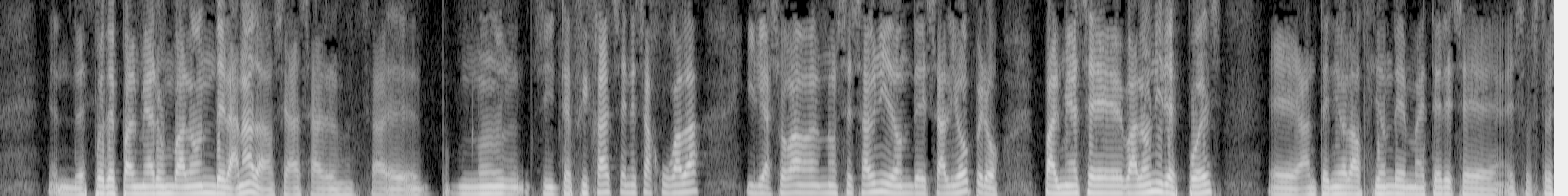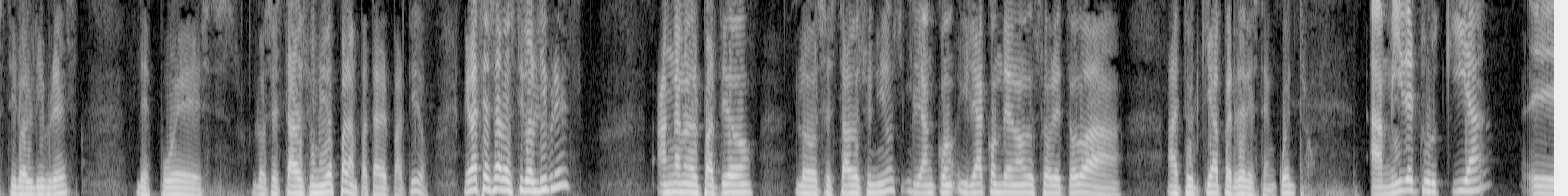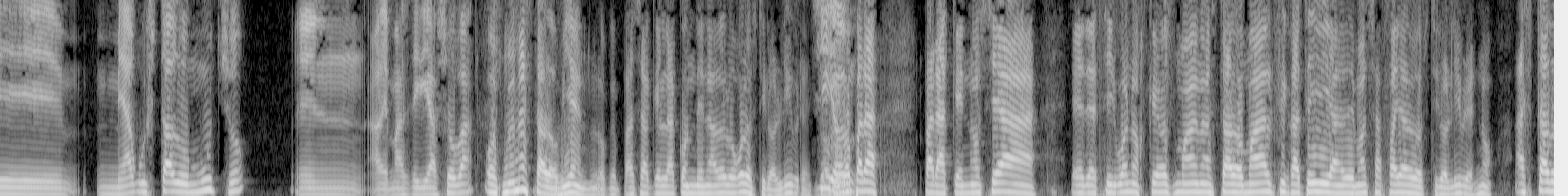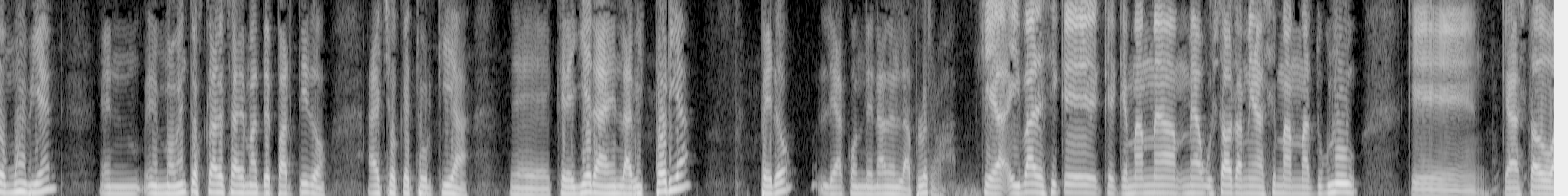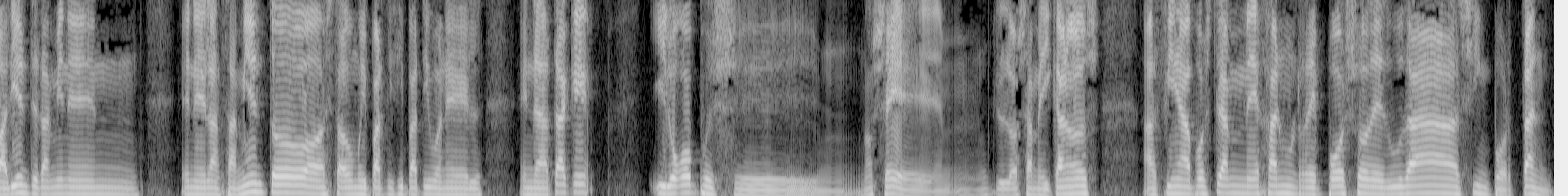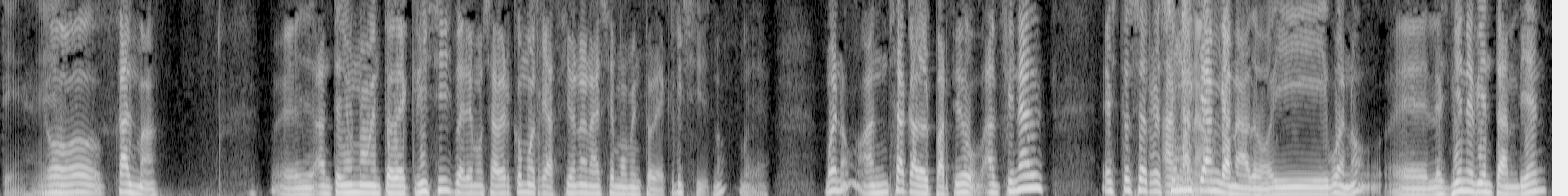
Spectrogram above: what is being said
eh, después de palmear un balón de la nada, o sea, eh, no- si te fijas en esa jugada, Iliasova no se sabe ni dónde salió, pero palmea ese balón y después eh, han tenido la opción de meter ese, esos tres tiros libres después los Estados Unidos para empatar el partido. Gracias a los tiros libres han ganado el partido los Estados Unidos y le, han, y le ha condenado sobre todo a, a Turquía a perder este encuentro. A mí de Turquía eh, me ha gustado mucho en, además de Iriasoba. Osman ha estado bien, lo que pasa que le ha condenado luego los tiros libres. Sí, Lo digo para, para que no sea eh, decir, bueno, es que Osman ha estado mal, fíjate, y además ha fallado los tiros libres. No, ha estado muy bien, en, en momentos claves además de partido, ha hecho que Turquía eh, creyera en la victoria, pero le ha condenado en la prórroga. Sí, iba a decir que, que, más me ha, me ha gustado también a Siman Matuglu, que, que ha estado valiente también en, en el lanzamiento, ha estado muy participativo en el, en el ataque. Y luego, pues, eh, no sé, los americanos al fin y a postre me dejan un reposo de dudas importante. Eh, Yo, calma. Eh, han tenido un momento de crisis, veremos a ver cómo reaccionan a ese momento de crisis, ¿no? Eh, bueno, han sacado el partido. Al final, esto se resume que han ganado. Y bueno, eh, les viene bien también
